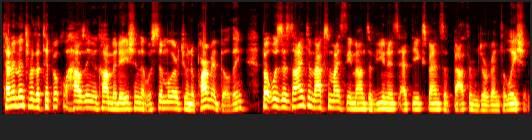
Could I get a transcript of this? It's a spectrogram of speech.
Tenements were the typical housing accommodation that was similar to an apartment building, but was designed to maximize the amount of units at the expense of bathrooms or ventilation.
